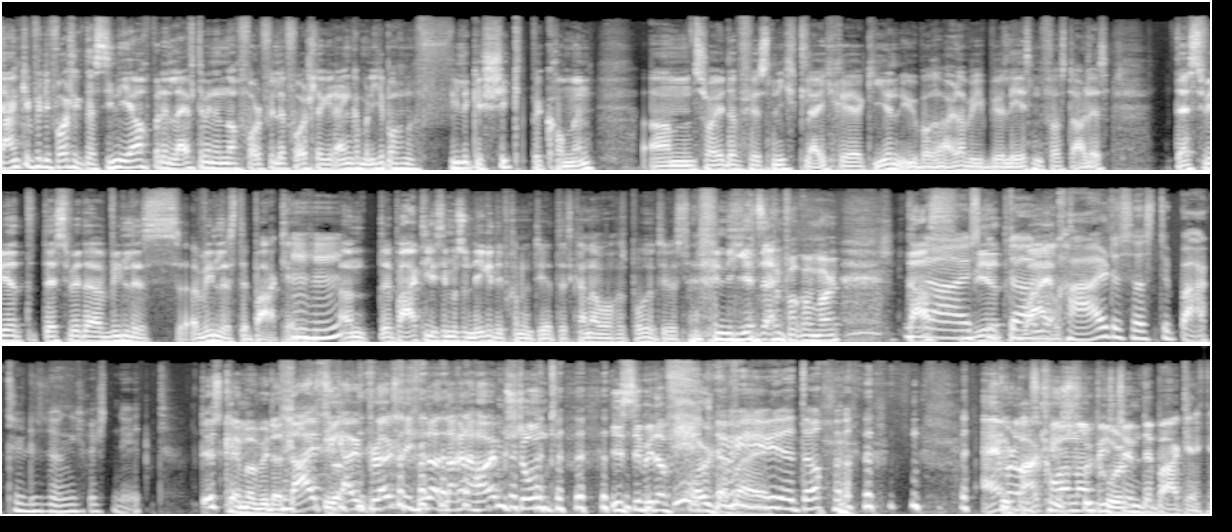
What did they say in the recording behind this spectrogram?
Danke für die Vorschläge. Da sind ja auch bei den Live-Terminen noch voll viele Vorschläge reinkommen. Ich habe auch noch viele geschickt bekommen. Ähm, sorry dafür nicht gleich reagieren überall, aber wir lesen fast alles. Das wird, das wird ein wildes, ein wildes Debakel. Mhm. Und Debakel ist immer so negativ konnotiert. Das kann aber auch was Positives sein, finde ich jetzt einfach einmal. Das Ja, es wird gibt da ein wild. Lokal, das heißt Debakel, das ist eigentlich recht nett. Das kennen wir wieder. Da ist Gabi plötzlich wieder, nach einer halben Stunde ist sie wieder voll Da bin ich dabei. wieder da. Einmal ums Corner voll bist cool. du im Debakel.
